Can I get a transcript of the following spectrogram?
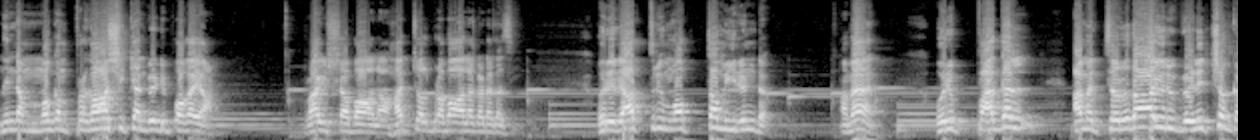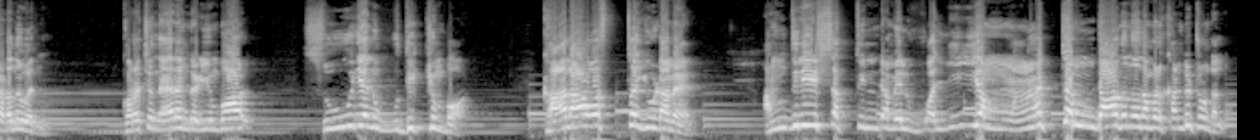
നിന്റെ മുഖം പ്രകാശിക്കാൻ വേണ്ടി പോകുകയാണ്. ഒരു രാത്രി മൊത്തം ഇരുണ്ട് അമേൻ ഒരു പകൽ അവൻ ചെറുതായൊരു വെളിച്ചം കടന്നു വന്നു. കുറച്ചു നേരം കഴിയുമ്പോൾ സൂര്യൻ ഉദിക്കുമ്പോൾ കാലാവസ്ഥയുടെ മേൽ അന്തരീക്ഷത്തിന്റെ മേൽ വലിയ മാറ്റം ഉണ്ടാകുന്നത് നമ്മൾ കണ്ടിട്ടുണ്ടല്ലോ.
